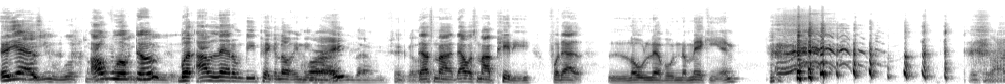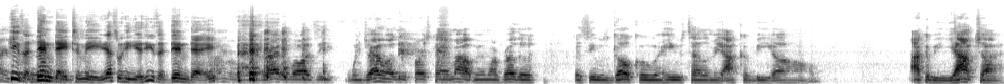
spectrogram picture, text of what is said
and yes, whooped I whooped him, but I let him be Piccolo Right, anyway. you let him be Piccolo. That's my that was my pity for that low level Namekian. He's a Dende to me. That's what he is. He's a Dende. Dragon Ball Z when Dragon Ball Z first came out, me and my brother, because he was Goku, and he was telling me I could be um, I could be Yamcha.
